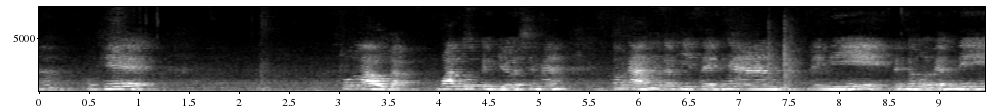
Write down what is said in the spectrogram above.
อ่า โอเค พวกเราแบบวาดรูปกันเยอะใช่ไหม ต้องการที่จะพรีเซนต์งานในนี้ ในสมุดเล่มนี้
